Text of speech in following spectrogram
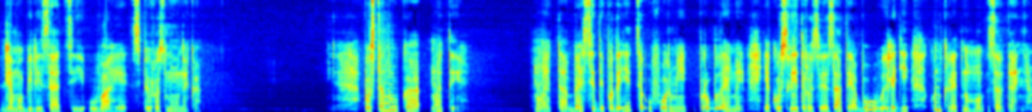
для мобілізації уваги співрозмовника. Постановка мети. Мета бесіди подається у формі проблеми, яку слід розв'язати або у вигляді конкретного завдання.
